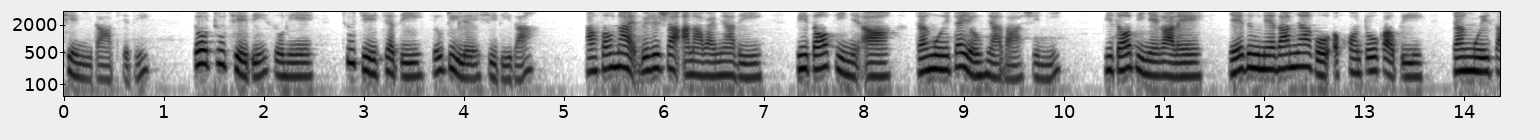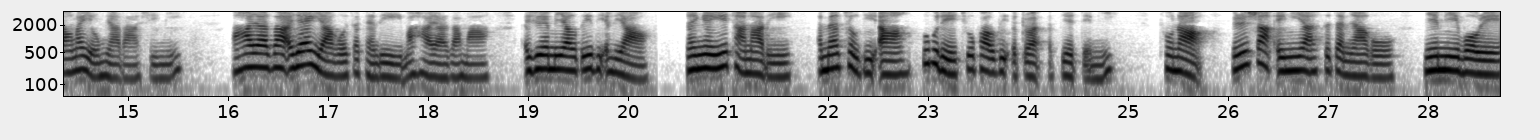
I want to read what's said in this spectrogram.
ချေမိသားဖြစ်သည်တို့ထုချေသည်ဆိုရင်ထုကြည်ချက်သည်ရုတ်တည်လည်းရှိသည်သာနောက်ဆုံး၌ဗြိတိရှအာဏာပိုင်များသည်ပြည်တော်ပြည်နယ်အားဒဏ်ငွေတက်ယုံမျှသာရှိမည်ပြည်တော်ပြည်နယ်ကလည်းရဲသူနယ်သားများကိုအခွန်တိုးကောက်ပြီး ဒဏ်ငွေဆောင်လိုက်ယုံမျှသာရှိမည်မဟာယာဇာအရိုက်အရာကိုစက္ကန့်သည့်မဟာယာဇာမှာအရွယ်မရောက်သေးသည့်အလျောက်နိုင်ငံရေးဌာနသည်အမတ်ချုပ်ကြီးအားဥပဒေချိုးဖောက်သည့်အတွက်အပြစ်တင်မည်ထို့နောက်ဗြိတိရှအိန္ဒိယစစ်တပ်များကိုမြေမြေပေါ်တွင်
